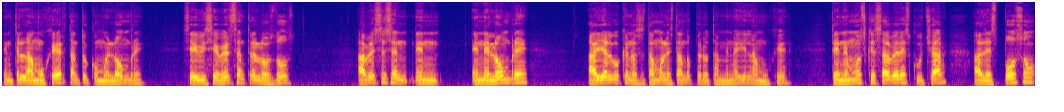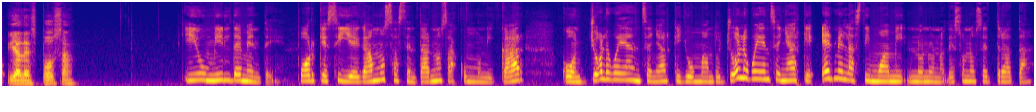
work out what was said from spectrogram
entre la mujer tanto como el hombre, se viceversa entre los dos. A veces en, en, en el hombre hay algo que nos está molestando, pero también hay en la mujer. Tenemos que saber escuchar al esposo y a la esposa. Y humildemente, porque si llegamos a sentarnos a comunicar con yo le voy a enseñar que yo mando, yo le voy a enseñar que él me lastimó a mí. No, no, no, de eso no se trata.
